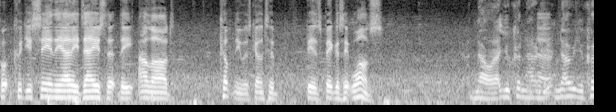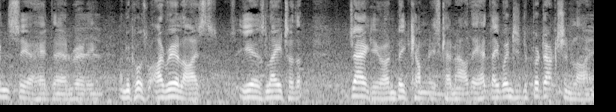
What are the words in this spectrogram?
but could you see in the early days that the Allard company was going to be as big as it was. No, uh, you couldn't. Have, no. no. you couldn't see ahead then, really. And of course, I realised years later that Jaguar and big companies came out. They had they went into production line.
